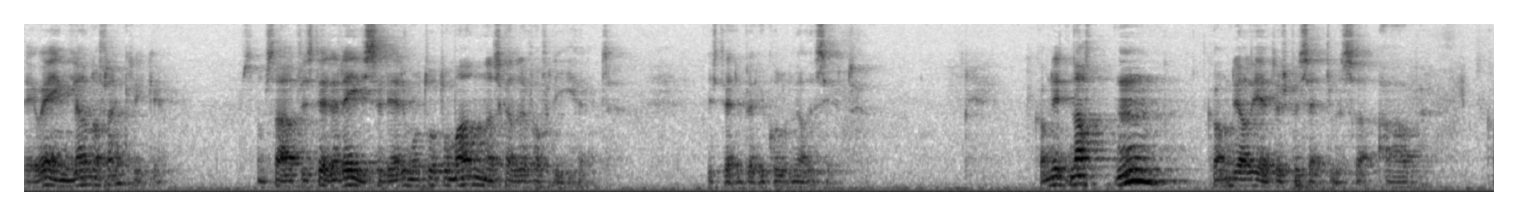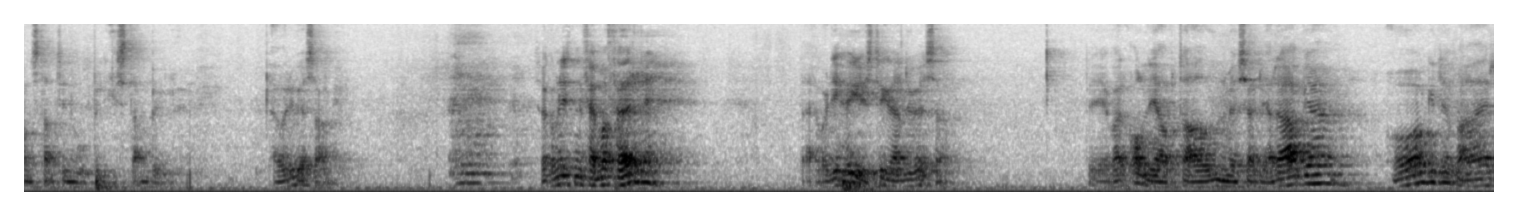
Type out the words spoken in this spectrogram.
Det var England og Frankrike som sa at hvis dere reiser dere mot ottomanene, skal dere få frihet. Hvis dere blir kolonialisert. Kom 1918 kom de alliertes besettelse av Konstantinopel, Istanbul. Da var det USA. Så kom 1945. Der var det i høyeste grad USA. Det var oljeavtalen med Saudi-Arabia, og det var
